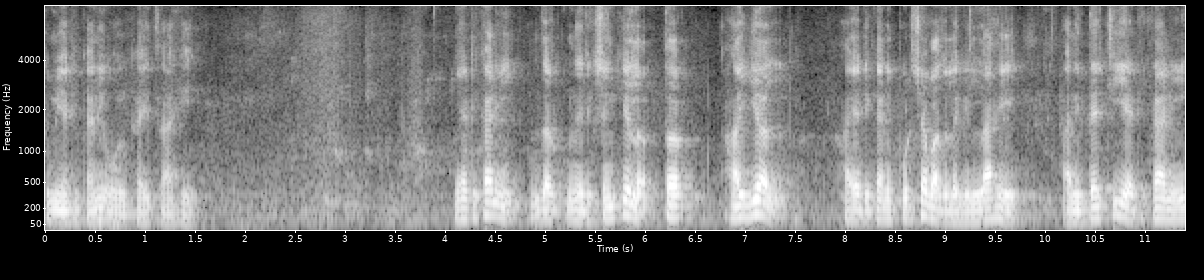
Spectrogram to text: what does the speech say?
तुम्ही या ठिकाणी ओळखायचा आहे. या ठिकाणी जर निरीक्षण केलं तर हा यल हा या ठिकाणी पुढच्या बाजूला गेलेला आहे आणि त्याची या ठिकाणी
